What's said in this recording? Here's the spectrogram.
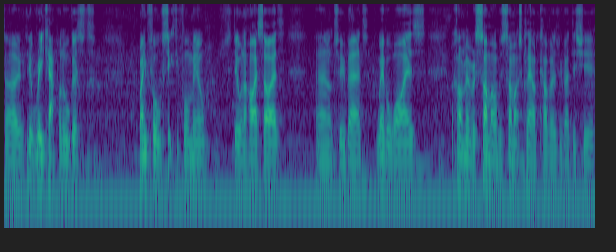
So, a little recap on August. Rainfall 64 mil, still on the high side, uh, not too bad. Weather-wise, I can't remember a summer with so much cloud cover as we've had this year.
